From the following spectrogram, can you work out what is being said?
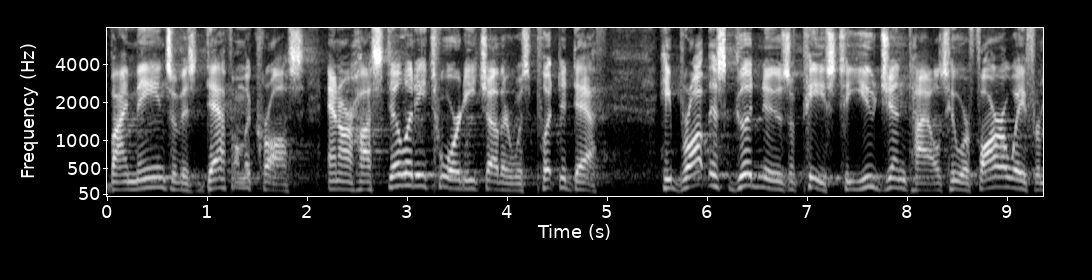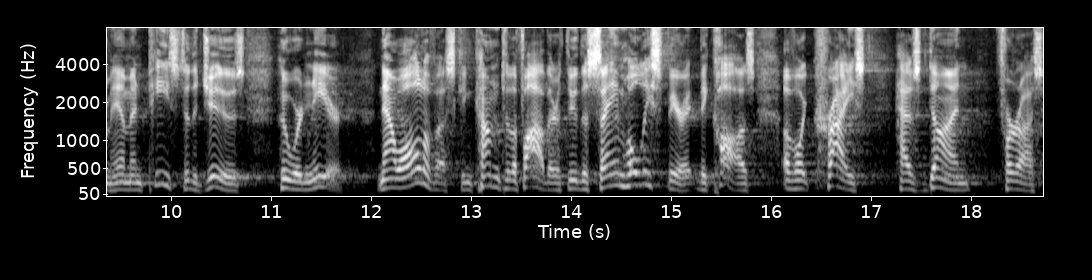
by means of his death on the cross, and our hostility toward each other was put to death he brought this good news of peace to you Gentiles who were far away from him, and peace to the Jews who were near. Now, all of us can come to the Father through the same Holy Spirit because of what Christ has done for us.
